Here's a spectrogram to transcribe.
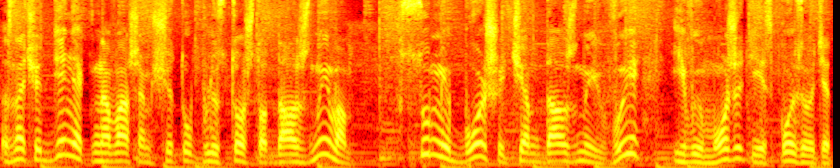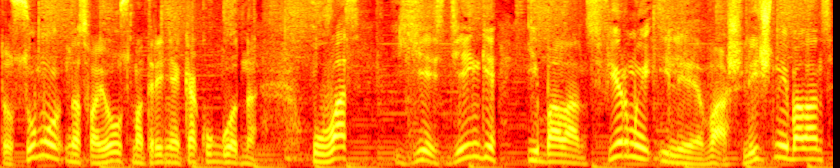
значит денег на вашем счету плюс то, что должны вам, сумме больше, чем должны вы, и вы можете использовать эту сумму на свое усмотрение как угодно. У вас есть деньги и баланс фирмы или ваш личный баланс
